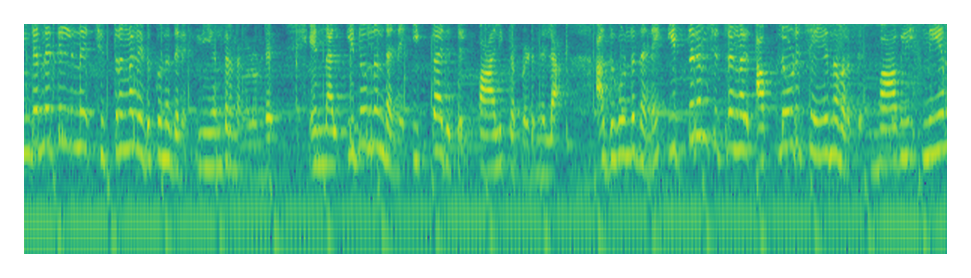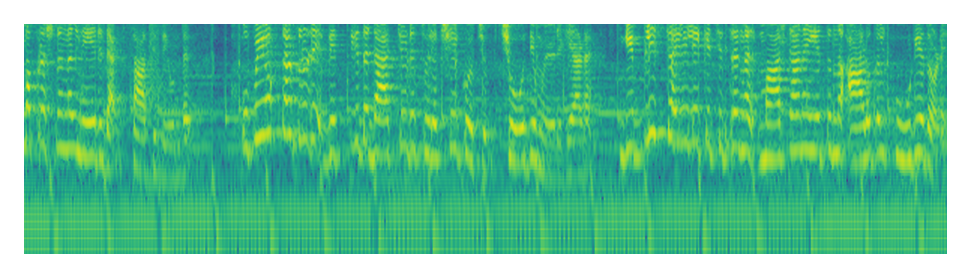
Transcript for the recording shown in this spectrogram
ഇന്റർനെറ്റിൽ നിന്ന് ചിത്രങ്ങൾ എടുക്കുന്നതിന് നിയന്ത്രണങ്ങളുണ്ട്. എന്നാൽ ഇതൊന്നും തന്നെ ഇക്കാര്യത്തിൽ പാലിക്കപ്പെടുന്നില്ല. അതുകൊണ്ട് തന്നെ ഇത്തരം ചിത്രങ്ങൾ അപ്ലോഡ് ചെയ്യുന്നവർക്ക് ഭാവിയിൽ നിയമപ്രശ്നങ്ങൾ നേരിടാൻ സാധ്യതയുണ്ട്. ഉപയോക്താക്കളുടെ വ്യക്തിഗത ഡാറ്റയുടെ സുരക്ഷയെക്കുറിച്ചും ചോദ്യമുയരുകയാണ്. ഗിബ്ലി സ്റ്റൈലിലേക്ക് ചിത്രങ്ങൾ മാറ്റാനായി എത്തുന്ന ആളുകൾ കൂടിയതോടെ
